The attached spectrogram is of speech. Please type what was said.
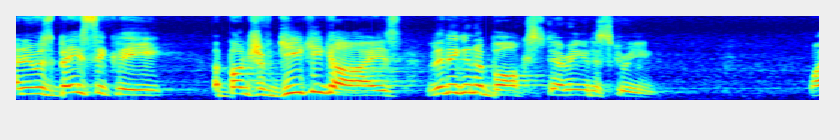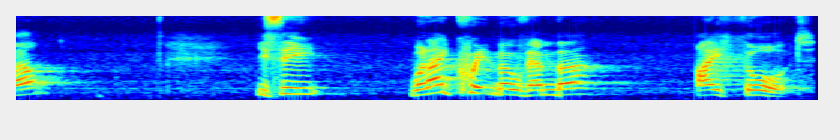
and it was basically a bunch of geeky guys living in a box staring at a screen. Well, you see, when I quit Movember, I thought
